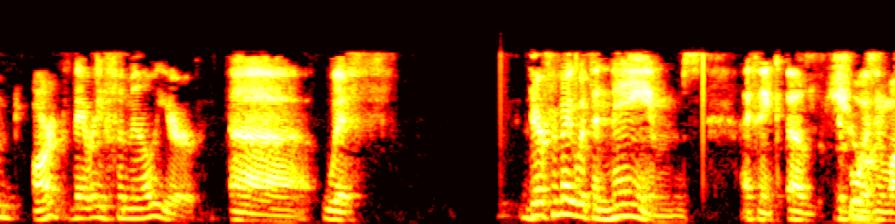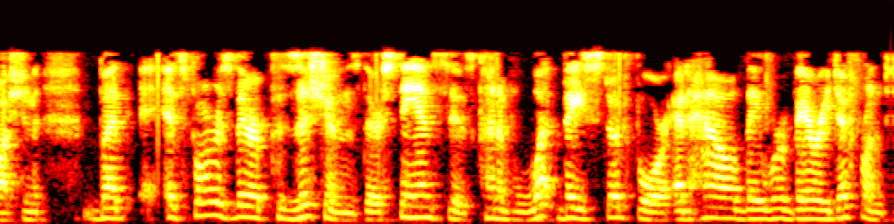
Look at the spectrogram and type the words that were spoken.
who aren't very familiar uh, with they're familiar with the names, I think, of Du Bois in Washington. But as far as their positions, their stances, kind of what they stood for, and how they were very different,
